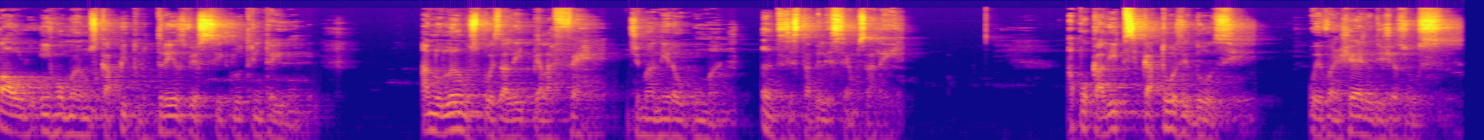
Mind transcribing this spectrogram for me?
Paulo em Romanos capítulo 3, versículo 31. Anulamos, pois, a lei pela fé, de maneira alguma, antes estabelecemos a lei. Apocalipse 14, 12. O Evangelho de Jesus,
